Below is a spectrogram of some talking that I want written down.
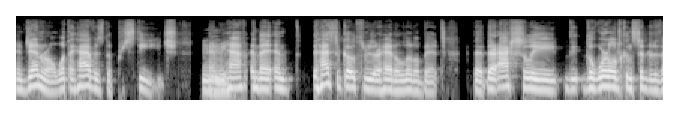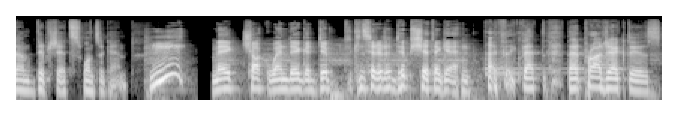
in general what they have is the prestige. And we mm-hmm. have and they and it has to go through their head a little bit that they're actually the, the world considers them dipshits once again Hmm? Make Chuck Wendig a dip considered a dipshit again. i think that that project is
